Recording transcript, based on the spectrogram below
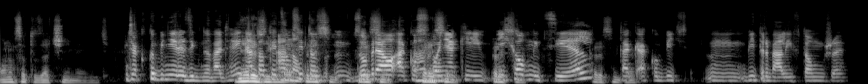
ono sa to začne meniť. Že ako keby nerezignovať, hej? Nerezignovať. Na to, keď som si to presne, zobral ako presne, svoj nejaký presne, výchovný cieľ, presne, tak, tak ako byť mm, vytrvalý v tom, že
